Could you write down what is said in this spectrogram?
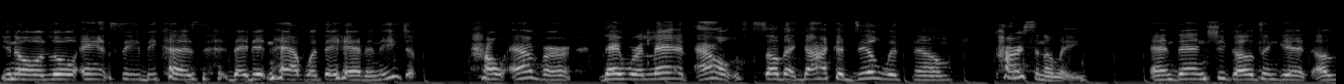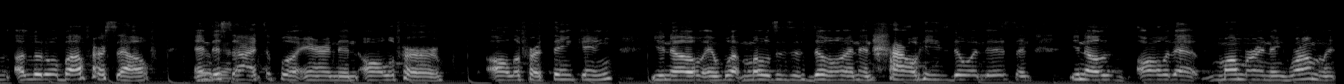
you know a little antsy because they didn't have what they had in egypt. However they were led out so that god could deal with them personally. And then she goes and get a, a little above herself and okay. decide to put aaron in all of her all of her thinking you know, and what Moses is doing and how he's doing this and, you know, all of that murmuring and grumbling.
